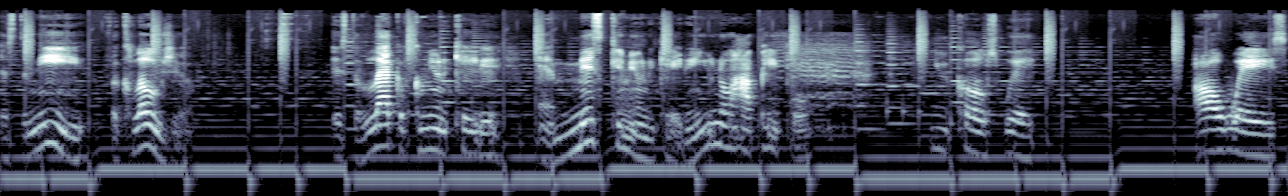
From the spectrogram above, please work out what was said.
Just the need for closure is the lack of communicating and miscommunicating. You know how people you close with always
